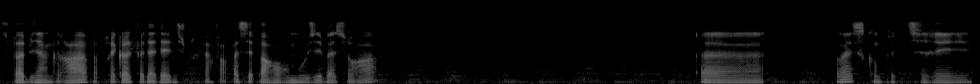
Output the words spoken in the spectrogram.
C'est pas bien grave. Après golfe d'Aden, je préfère faire passer par Hormuz et Bassora. Euh, où est-ce qu'on peut tirer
